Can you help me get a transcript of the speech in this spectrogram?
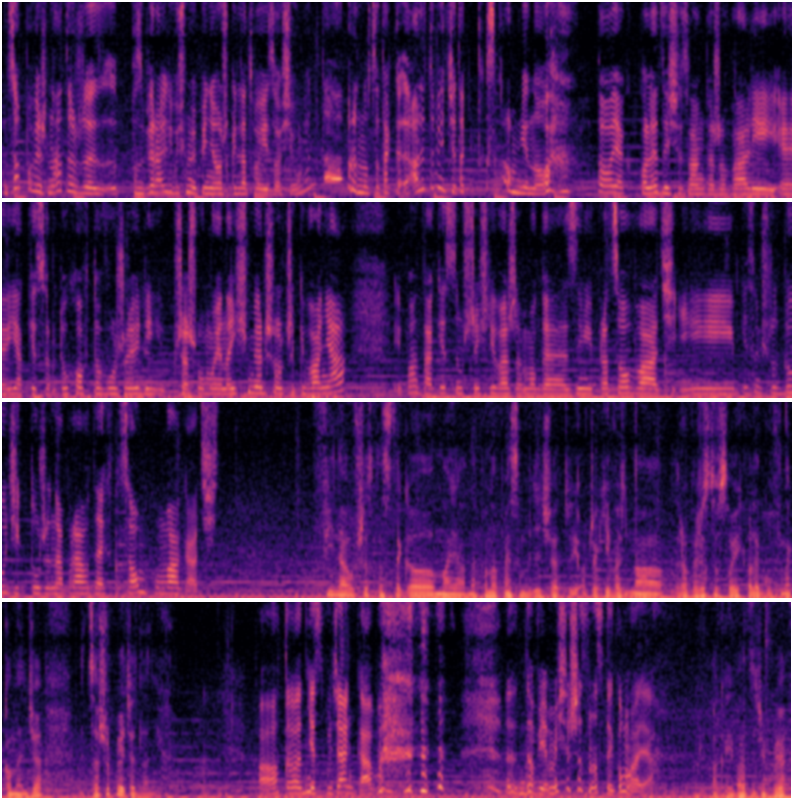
Co powiesz na to, że pozbieralibyśmy pieniążki dla twojej Zosi? Mówię, no dobra, no to tak, ale to wiecie, tak, tak skromnie, no. To jak koledzy się zaangażowali, e, jakie serducho w to włożyli, przeszło moje najśmielsze oczekiwania. I powiem tak, jestem szczęśliwa, że mogę z nimi pracować i jestem wśród ludzi, którzy naprawdę chcą pomagać. finał 16 maja. Na pewno Państwo będziecie tutaj oczekiwać na rowerzystów, swoich kolegów na komendzie. Co szykujecie dla nich? O, to niespodzianka. Dowiemy się 16 maja. Okej, bardzo dziękuję.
